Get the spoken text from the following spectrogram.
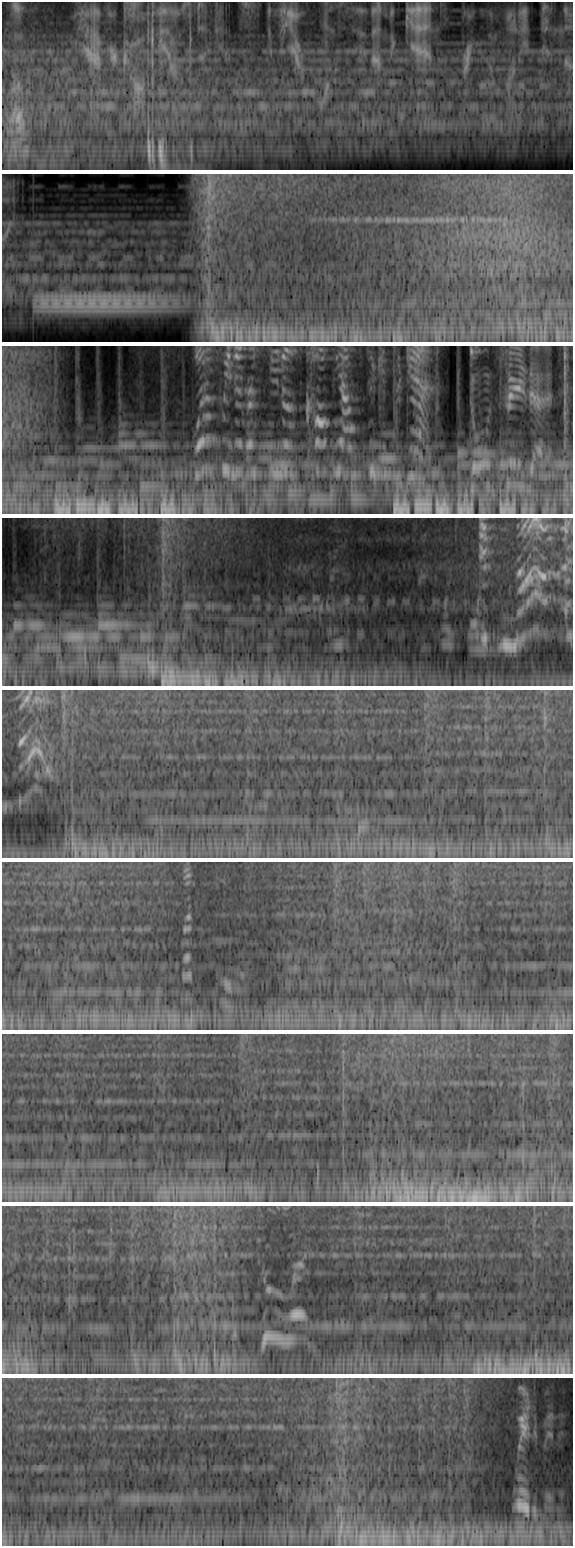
We have your coffee house tickets. If you ever want to see them again, bring the money tonight. What if we never see those coffee house tickets again? Don't say that. It's not enough! Let's do this. Wait a minute.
